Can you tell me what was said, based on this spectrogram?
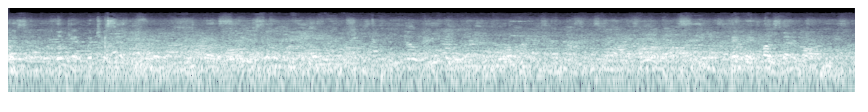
first, look at what yourself. Hey, hey, how's that ball?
